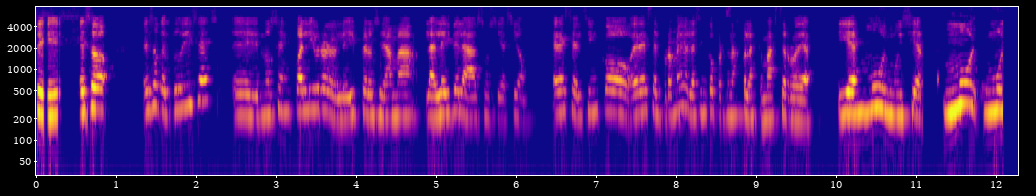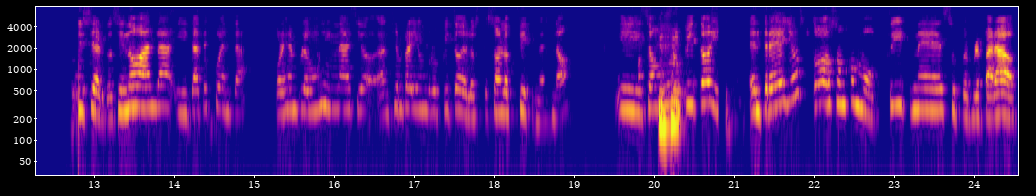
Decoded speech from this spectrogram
Sí, eso, eso que tú dices, eh, no sé en cuál libro lo leí, pero se llama La Ley de la Asociación. Eres el cinco, eres el promedio de las cinco personas con las que más te rodeas. Y es muy, muy cierto, muy, muy, muy cierto. Si no anda y date cuenta, por ejemplo, en un gimnasio siempre hay un grupito de los que son los fitness, ¿no? Y son un grupito y entre ellos todos son como fitness, súper preparados.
